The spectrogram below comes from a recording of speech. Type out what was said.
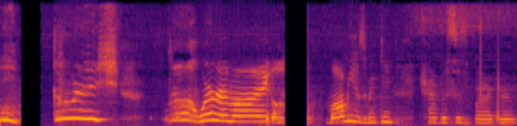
Oh, gosh! Ugh, where am I? Ugh, Making Travis's burger.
